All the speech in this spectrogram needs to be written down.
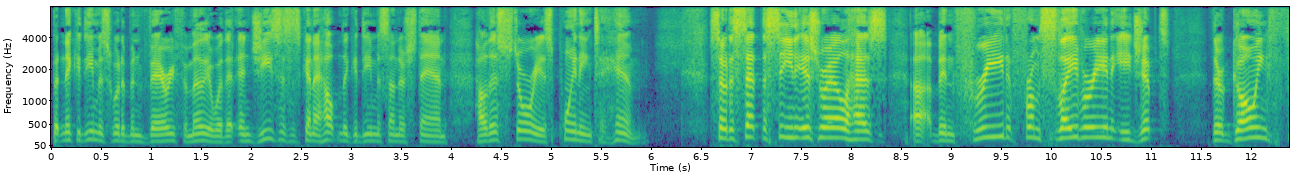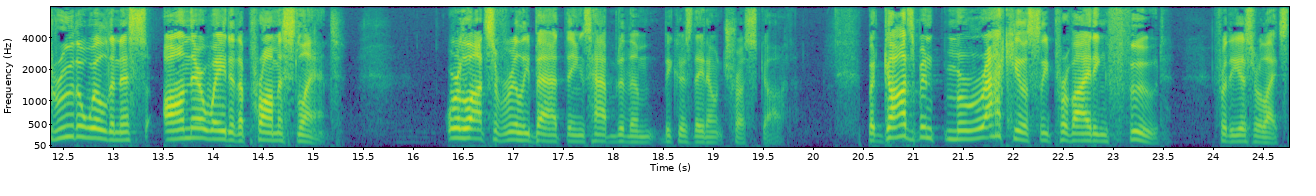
but Nicodemus would have been very familiar with it. And Jesus is going to help Nicodemus understand how this story is pointing to him. So, to set the scene, Israel has uh, been freed from slavery in Egypt. They're going through the wilderness on their way to the promised land or lots of really bad things happen to them because they don't trust God. But God's been miraculously providing food for the Israelites.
